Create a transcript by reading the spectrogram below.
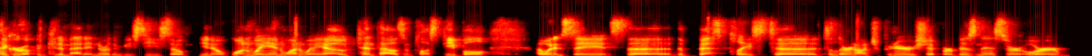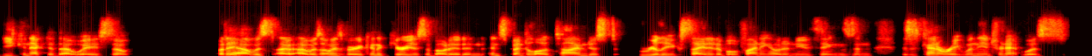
I grew up in Kitimat in northern BC. So, you know, one way in, one way out, 10,000 plus people. I wouldn't say it's the the best place to to learn entrepreneurship or business or or be connected that way. So, but yeah, I was I, I was always very kind of curious about it and and spent a lot of time just really excited about finding out a new things. And this is kind of right when the internet was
